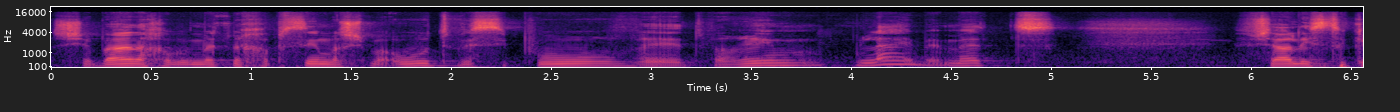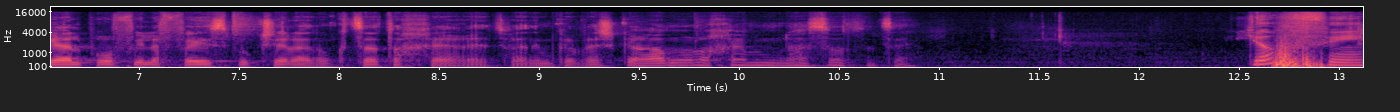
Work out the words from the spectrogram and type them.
שבה אנחנו באמת מחפשים משמעות וסיפור ודברים, אולי באמת אפשר להסתכל על פרופיל הפייסבוק שלנו קצת אחרת, ואני מקווה שגרמנו לכם לעשות את זה. יופי,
